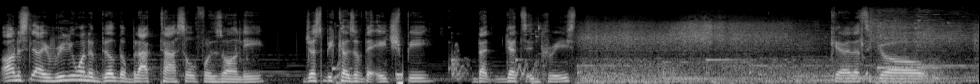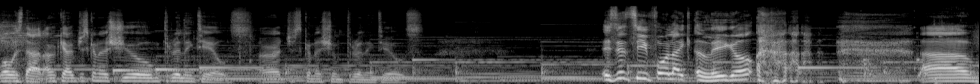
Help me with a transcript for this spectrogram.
Honestly, I really want to build a Black Tassel for Zhongli. Just because of the HP that gets increased. Okay, let's go. What was that? Okay, I'm just gonna assume Thrilling Tales. Alright, just gonna assume Thrilling Tales. Is it C4 like illegal? um,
